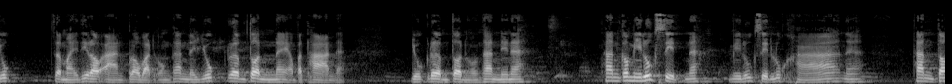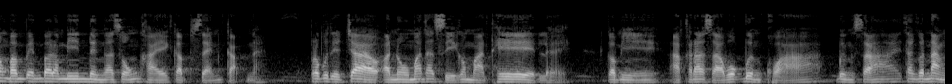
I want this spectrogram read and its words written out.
ยุคสมัยที่เราอ่านประวัติของท่านในยุคเริ่มต้นในอปทานนะยุคเริ่มต้นของท่านนี่นะ ท่านก็มีลูกศิษย์นะมีลูกศิษย์ลูกหานะท่านต้องบำเพ็ญบารมีหนึ่งอสงไขยกับแสนกับนะพระพุทธเจ้าอนุมัติสีก็มาเทศเลย ก็มีอัครสาวกเบื้องขวา เบื้องซ้าย ท่านก็นั่ง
